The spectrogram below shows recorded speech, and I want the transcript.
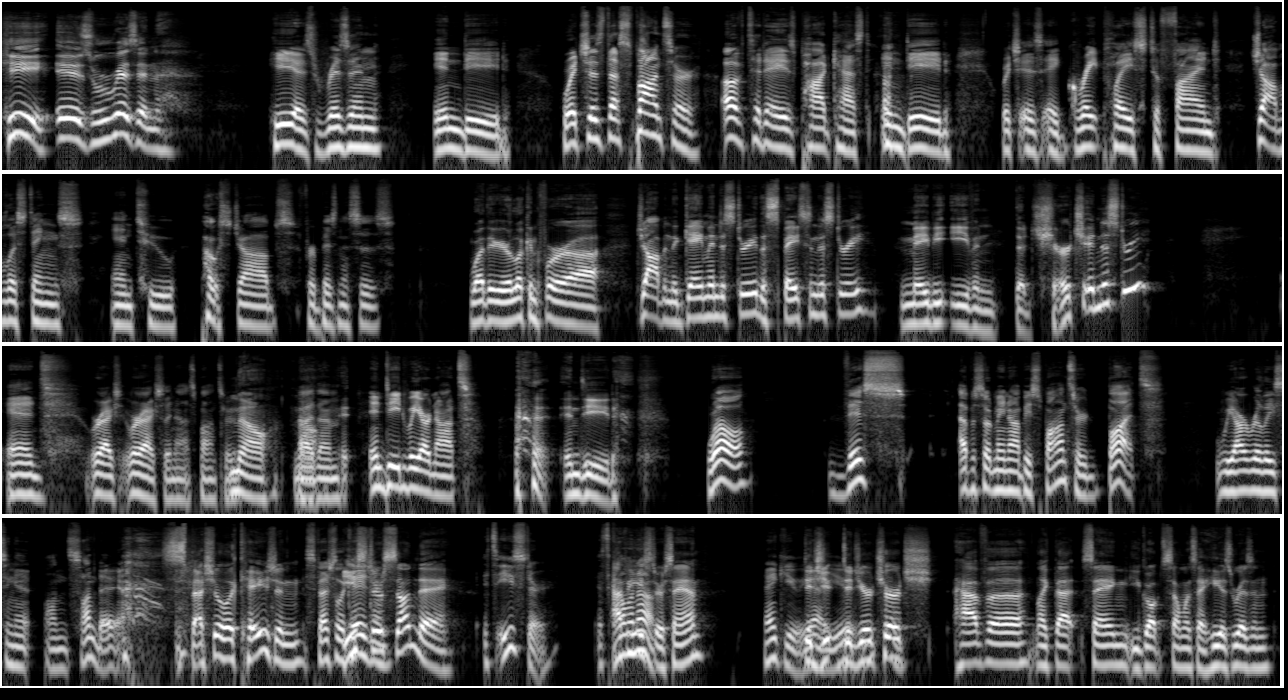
He is risen. He is risen indeed, which is the sponsor of today's podcast, Indeed, which is a great place to find job listings and to post jobs for businesses. Whether you're looking for a job in the game industry, the space industry, maybe even the church industry. And we're actually we're actually not sponsored No, no. by them. Indeed, we are not. Indeed. Well, this episode may not be sponsored, but we are releasing it on Sunday. Special occasion. Special occasion. Easter Sunday. It's Easter. It's Happy coming up. Easter, Sam. Thank you. Did Yeah, you, did your church have uh like that saying? You go up to someone and say, "He is risen,"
